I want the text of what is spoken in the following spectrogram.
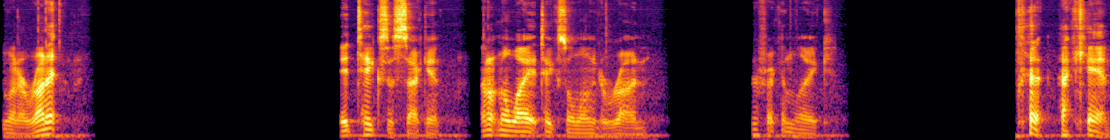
you want to run it. It takes a second. I don't know why it takes so long to run. I wonder if I can like... I can.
